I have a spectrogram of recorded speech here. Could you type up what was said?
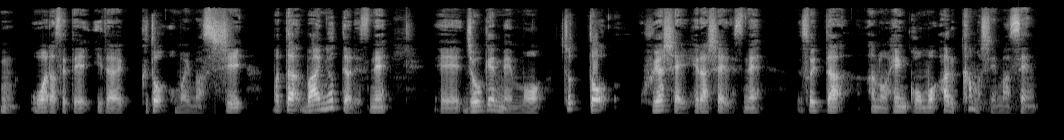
うん、終わらせていただくと思いますし、また場合によってはですね、えー、上限面もちょっと増やしたり減らしたりですね、そういったあの変更もあるかもしれません。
